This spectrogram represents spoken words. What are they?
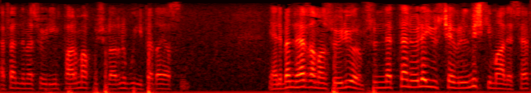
efendime söyleyeyim parmak uçlarını bu ipe dayasın. Yani ben de her zaman söylüyorum sünnetten öyle yüz çevrilmiş ki maalesef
